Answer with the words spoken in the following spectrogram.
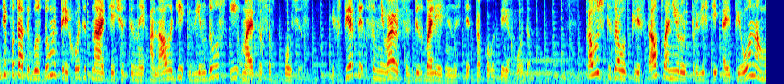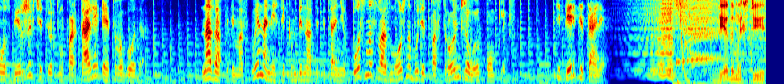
Депутаты Госдумы переходят на отечественные аналоги Windows и Microsoft Office. Эксперты сомневаются в безболезненности такого перехода. Калужский завод «Кристалл» планирует провести IPO на Мосбирже в четвертом квартале этого года. На западе Москвы на месте комбината питания «Космос» возможно будет построен жилой комплекс. Теперь детали. Ведомости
